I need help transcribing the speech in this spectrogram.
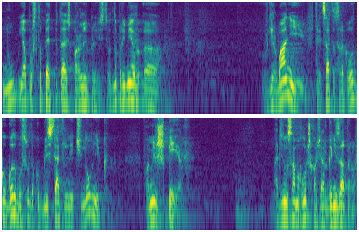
Ну, я просто опять пытаюсь параллель провести. Вот, например, э, в Германии в 30-40 годы был совершенно такой блистательный чиновник по фамилии Шпеер. Один из самых лучших вообще организаторов,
